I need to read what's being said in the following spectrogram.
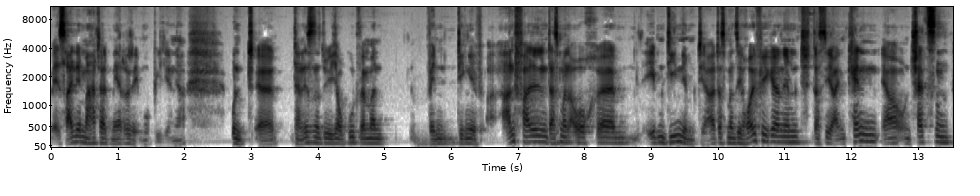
es sei denn, man hat halt mehrere Immobilien, ja. Und äh, dann ist es natürlich auch gut, wenn man wenn Dinge anfallen, dass man auch ähm, eben die nimmt, ja, dass man sie häufiger nimmt, dass sie einen kennen, ja, und schätzen.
